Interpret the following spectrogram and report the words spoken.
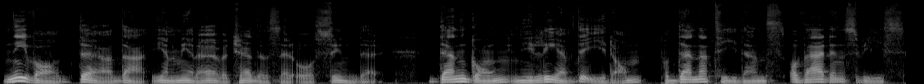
Ni var döda genom era överträdelser och synder. Den gång ni levde i dem på denna tidens och världens vis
